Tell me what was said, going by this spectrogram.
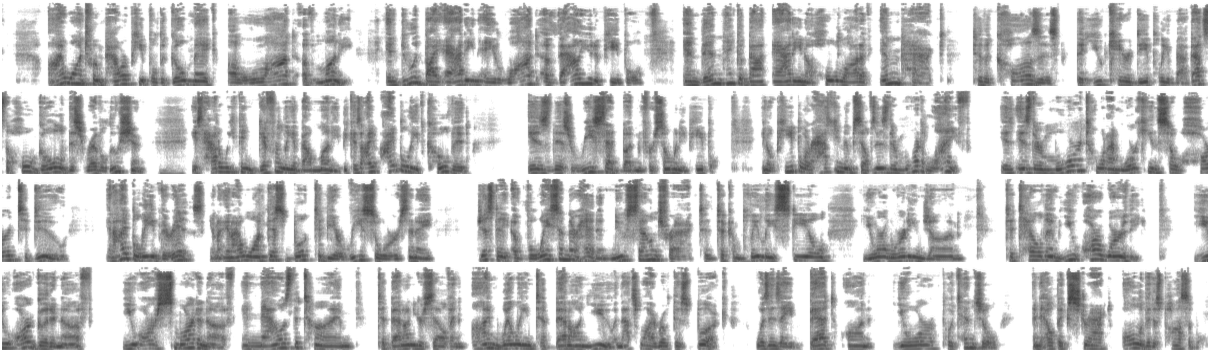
I want to empower people to go make a lot of money and do it by adding a lot of value to people and then think about adding a whole lot of impact to the causes that you care deeply about. That's the whole goal of this revolution mm. is how do we think differently about money? Because I, I believe COVID is this reset button for so many people. You know, people are asking themselves, is there more to life? Is, is there more to what I'm working so hard to do? And I believe there is. And I, and I want this book to be a resource and a just a, a voice in their head, a new soundtrack to, to completely steal your wording, Jon, to tell them you are worthy, you are good enough, you are smart enough, and now is the time to bet on yourself. And I'm willing to bet on you. And that's why I wrote this book was as a bet on your potential and to help extract all of it as possible.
